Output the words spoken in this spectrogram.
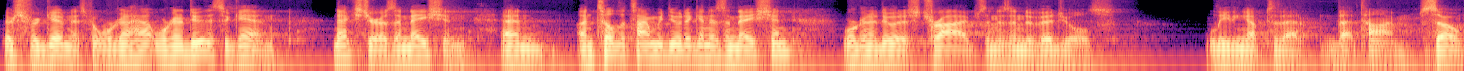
there's forgiveness, but we're going to, have, we're going to do this again next year as a nation. And until the time we do it again as a nation, we're going to do it as tribes and as individuals leading up to that, that time. So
